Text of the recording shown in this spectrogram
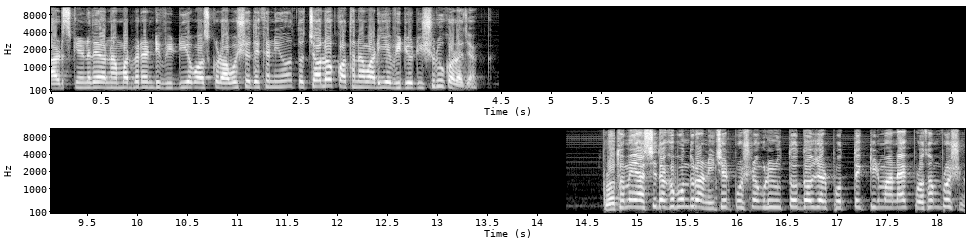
আর স্ক্রিনে দেওয়া নাম্বার ব্যারান্টি ভিডিও পজ করে অবশ্যই দেখে নিও। তো চলো, কথা না বাড়িয়ে ভিডিওটি শুরু করা যাক। প্রথমেই আসছি দেখো বন্ধুরা, নিচের প্রশ্নগুলির উত্তর দাও, যার প্রত্যেকটির মান এক। প্রথম প্রশ্ন,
